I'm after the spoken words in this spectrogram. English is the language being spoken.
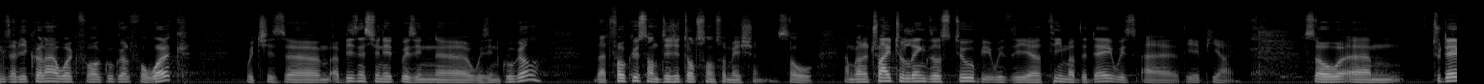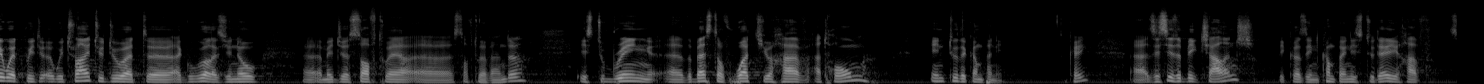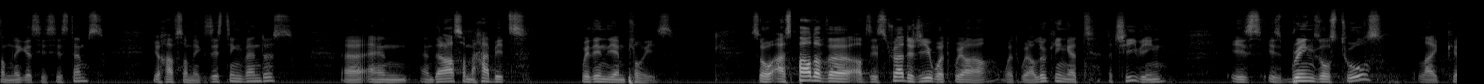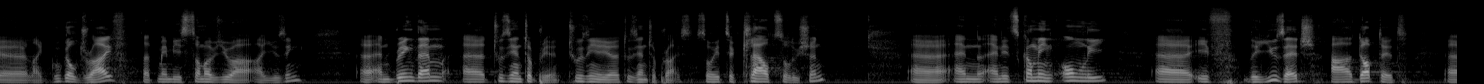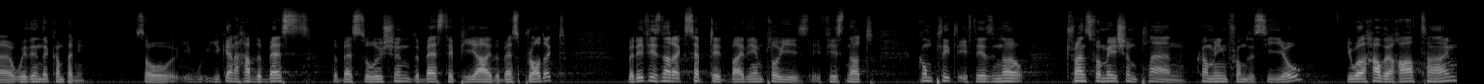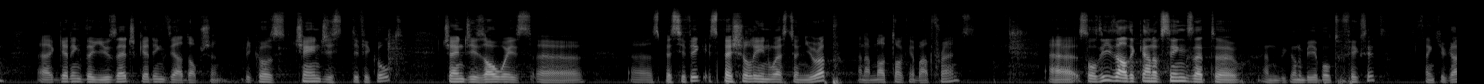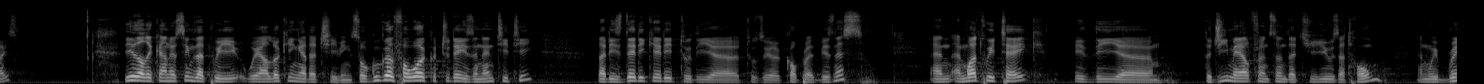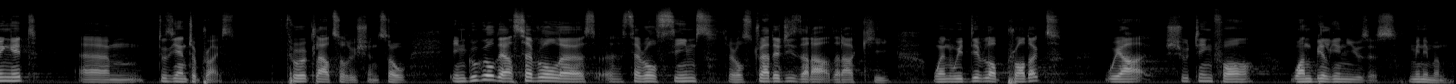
I'm Xavier Colin. I work for Google for Work, which is um, a business unit within, uh, within Google that focus on digital transformation. So I'm going to try to link those two with the uh, theme of the day with uh, the API. So um, today what we, we try to do at, uh, at Google, as you know, uh, a major software, uh, software vendor, is to bring the best of what you have at home into the company. Okay, this is a big challenge because in companies today you have some legacy systems, you have some existing vendors, and, and there are some habits within the employees. So as part of, uh, of this strategy, what we, are, what we are looking at achieving is, is bring those tools like, uh, like Google Drive that maybe some of you are, are using uh, and bring them uh, to, the to, the, uh, to the enterprise. So it's a cloud solution uh, and, and it's coming only if the usage are adopted within the company. So you can have the best, the best solution, the best API, the best product, but if it's not accepted by the employees, if it's not completely, if there's no transformation plan coming from the CEO, you will have a hard time uh, getting the usage, getting the adoption, because change is difficult. Change is always uh, uh, specific, especially in Western Europe, and I'm not talking about France. Uh, so these are the kind of things that, uh, and we're going to be able to fix it. Thank you, guys. These are the kind of things that we, we are looking at achieving. So Google for Work today is an entity that is dedicated to the, uh, to the corporate business. And, and what we take is the, uh, the Gmail, for instance, that you use at home, and we bring it um, to the enterprise through a cloud solution. So in Google, there are several, uh, several themes, several strategies that are, that are key. When we develop products, we are shooting for 1 billion users, minimum.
